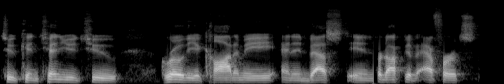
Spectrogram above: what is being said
to continue to grow the economy and invest in productive efforts.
